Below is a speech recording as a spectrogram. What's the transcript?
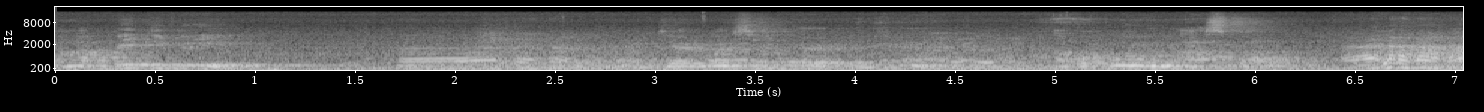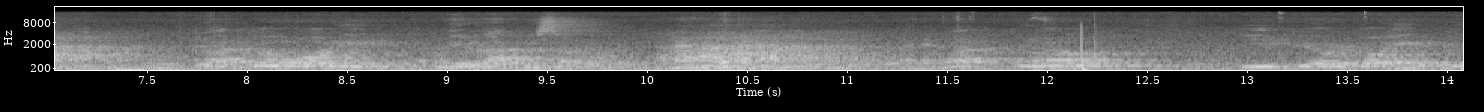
mga pedigree, German Shepherd. Ako po yung asphalt. But don't worry, may rabies ako. But you know, if you're going to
